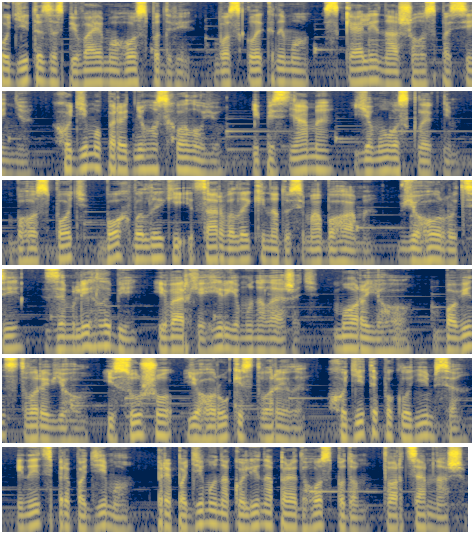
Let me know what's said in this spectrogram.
Ходіте, заспіваємо Господові, воскликнемо скелі нашого спасіння. Ходімо перед Нього з хвалою і піснями йому воскликнім. Бо Господь, Бог великий і цар великий над усіма богами. В його руці землі глибінь, і верхи гір йому належать, море його, бо він створив його, і сушу його руки створили. Ходіте, поклонімся, і ниць припадімо, припадімо на коліна перед Господом, Творцем нашим,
